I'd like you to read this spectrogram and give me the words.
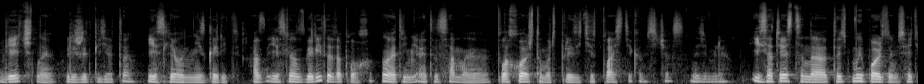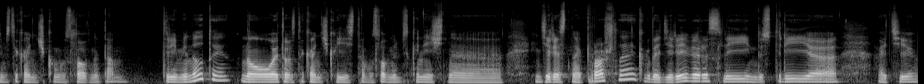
вечно лежит где-то, если он не сгорит. А если он сгорит, это плохо. Ну, это, это самое плохое, что может произойти с пластиком сейчас на Земле. И, соответственно, то есть мы пользуемся этим стаканчиком условно там три минуты, но у этого стаканчика есть там условно бесконечно интересное прошлое, когда деревья росли, индустрия, эти,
